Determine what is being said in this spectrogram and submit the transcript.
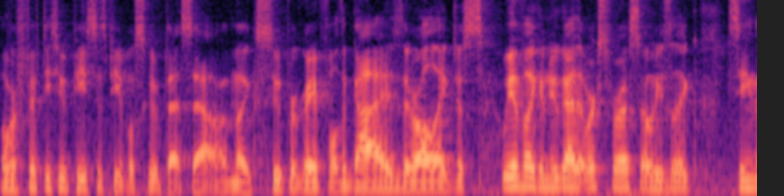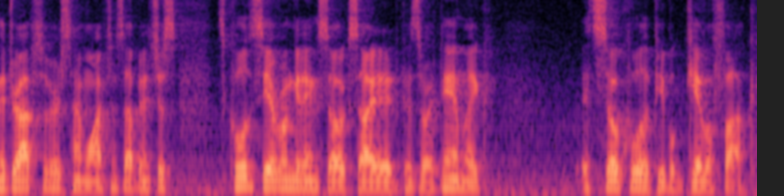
Over 52 pieces people scooped that sale. I'm like super grateful. The guys, they were all like just, we have like a new guy that works for us, so he's like seeing the drops the first time watching stuff, and it's just, it's cool to see everyone getting so excited because they're like, damn, like, it's so cool that people give a fuck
